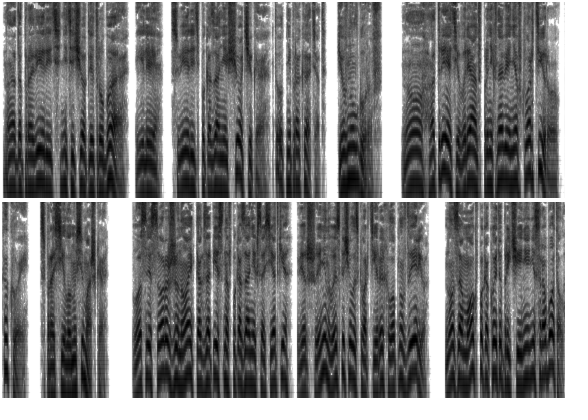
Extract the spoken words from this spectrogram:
«надо проверить, не течет ли труба» или Сверить показания счетчика тут не прокатят», — кивнул Гуров. «Ну, а третий вариант проникновения в квартиру какой?» — спросил он у Симашка. После ссоры с женой, как записано в показаниях соседки, Вершинин выскочил из квартиры, хлопнув дверью. Но замок по какой-то причине не сработал,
